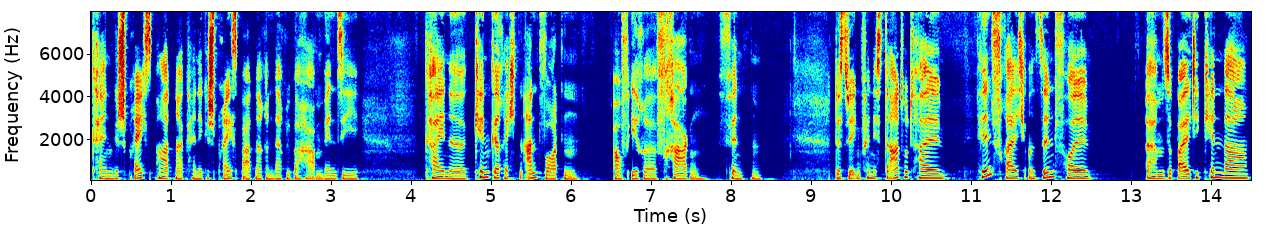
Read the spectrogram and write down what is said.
keinen Gesprächspartner, keine Gesprächspartnerin darüber haben, wenn sie keine kindgerechten Antworten auf ihre Fragen finden. Deswegen finde ich es da total hilfreich und sinnvoll, ähm, sobald die Kinder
